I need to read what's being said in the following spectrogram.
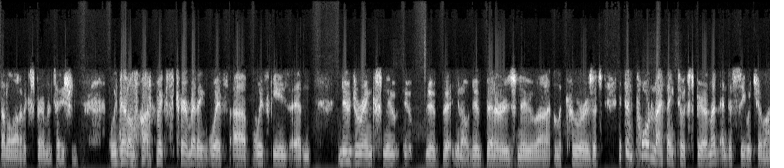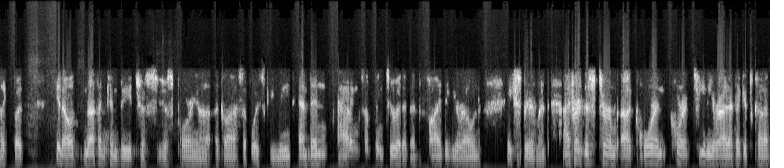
done a lot of experimentation. We've done a lot of experimenting with uh, whiskeys and new drinks, new, new, new you know new bitters, new uh, liqueurs. It's it's important, I think, to experiment and to see what you like. But you know, nothing can beat just just pouring a, a glass of whiskey neat and then adding something to it and then finding your own experiment. I've heard this term uh, quarantini, right? I think it's kind of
